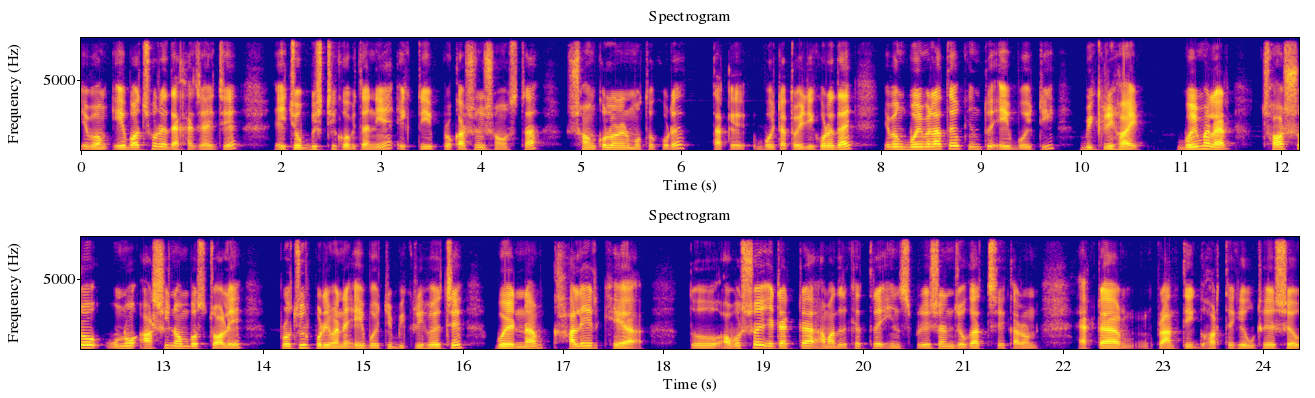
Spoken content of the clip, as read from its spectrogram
এবং এবছরে দেখা যায় যে এই চব্বিশটি কবিতা নিয়ে একটি প্রকাশনী সংস্থা সংকলনের মতো করে তাকে বইটা তৈরি করে দেয় এবং বইমেলাতেও কিন্তু এই বইটি বিক্রি হয়। বইমেলার ছশো উনআশি নম্বর স্টলে প্রচুর পরিমাণে এই বইটি বিক্রি হয়েছে। বইয়ের নাম খালের খেয়া। তো অবশ্যই এটা একটা আমাদের ক্ষেত্রে ইন্সপিরেশন যোগাচ্ছে কারণ একটা প্রান্তিক ঘর থেকে উঠে এসেও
